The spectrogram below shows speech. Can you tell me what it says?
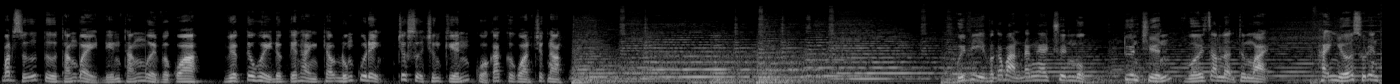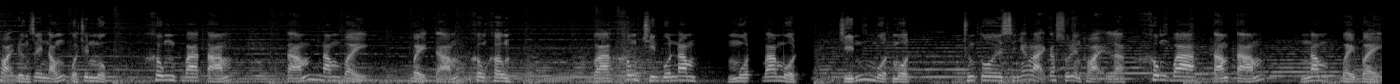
bắt giữ từ tháng 7 đến tháng 10 vừa qua. Việc tiêu hủy được tiến hành theo đúng quy định trước sự chứng kiến của các cơ quan chức năng. Quý vị và các bạn đang nghe chuyên mục Tuyên chiến với gian lận thương mại. Hãy nhớ số điện thoại đường dây nóng của chuyên mục 038 857 7800 và 0945 131 911. Chúng tôi xin nhắc lại các số điện thoại là 0388 577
